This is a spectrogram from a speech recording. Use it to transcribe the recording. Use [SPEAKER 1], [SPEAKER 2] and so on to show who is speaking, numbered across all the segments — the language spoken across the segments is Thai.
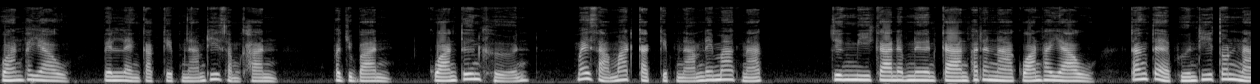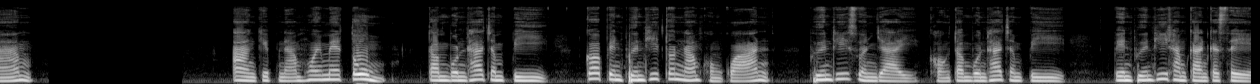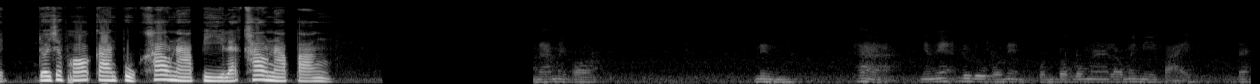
[SPEAKER 1] กวานพะเยาเป็นแหล่งกักเก็บน้ำที่สำคัญ ปัจจุบัน กวานตื้นเขิน ไม่สามารถกักเก็บน้ำได้มากนัก จึงมีการดำเนินการพัฒนากวานพะเยาตั้งแต่พื้นที่ต้นน้ำอ่างเก็บน้ำห้วยแม่ตุ้มตำบลท่าจำปี ก็เป็นพื้นที่ต้นน้ำของกวาน พื้นที่ส่วนใหญ่ของตำบลท่าจำปี เป็นพื้นที่ทำการเกษตร โดยเฉพาะการปลูกข้าวนาปีและข้าวนาปัง
[SPEAKER 2] น้ำไม่พอ หนึ่งถ้าอย่างเงี้ยฤดูฝนเนี่ยฝนตกลงมาเราไม่มีฝายนะ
